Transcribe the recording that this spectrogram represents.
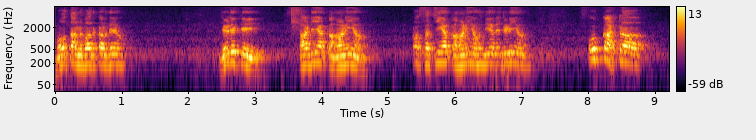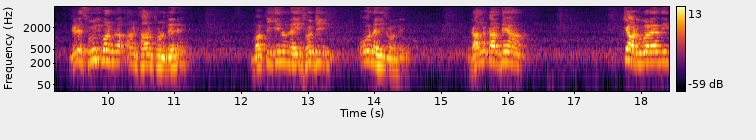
ਬਹੁਤ ਧੰਨਵਾਦ ਕਰਦੇ ਹਾਂ, ਜਿਹੜੇ ਕਿ ਸਾਡੀਆਂ ਕਹਾਣੀਆਂ, ਉਹ ਸੱਚੀਆਂ ਕਹਾਣੀਆਂ ਹੁੰਦੀਆਂ ਨੇ ਜਿਹੜੀਆਂ, ਉਹ ਘੱਟ ਜਿਹੜੇ ਸੂਝਵਾਨ ਇਨਸਾਨ ਸੁਣਦੇ ਨੇ। ਬਾਕੀ ਜਿਹਨੂੰ ਨਹੀਂ ਸੋਝੀ, ਉਹ ਨਹੀਂ ਸੁਣਦੇ। ਗੱਲ ਕਰਦੇ ਹਾਂ ਝਾੜੂ ਵਾਲਿਆਂ ਦੀ,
